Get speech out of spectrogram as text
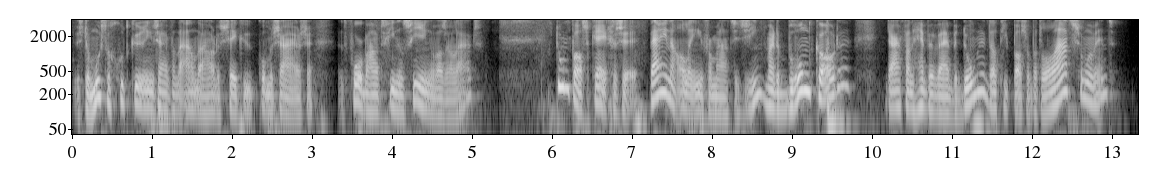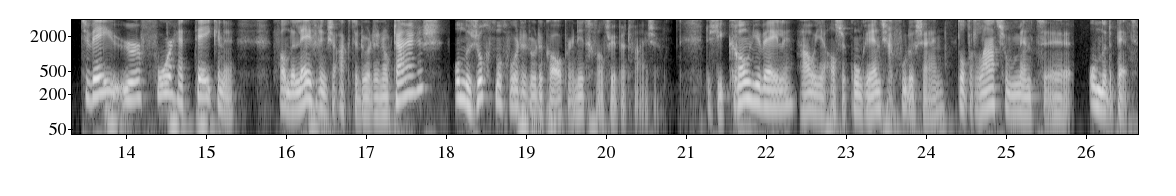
Dus er moest een goedkeuring zijn van de aandeelhouders, CQ-commissarissen. Het voorbehoud financieringen was al uit. Toen pas kregen ze bijna alle informatie te zien, maar de broncode, daarvan hebben wij bedongen dat die pas op het laatste moment, twee uur voor het tekenen van de leveringsakte door de notaris, onderzocht mocht worden door de koper, in dit geval TripAdvisor. Dus die kroonjuwelen hou je als ze concurrentiegevoelig zijn tot het laatste moment uh, onder de pet.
